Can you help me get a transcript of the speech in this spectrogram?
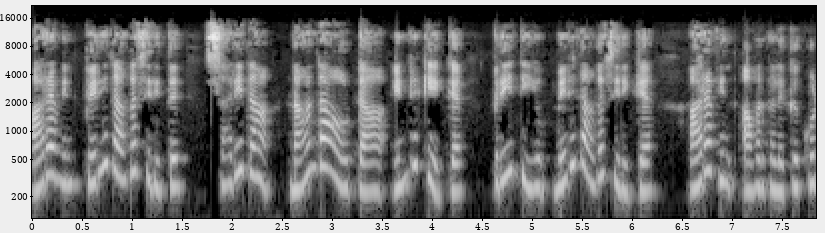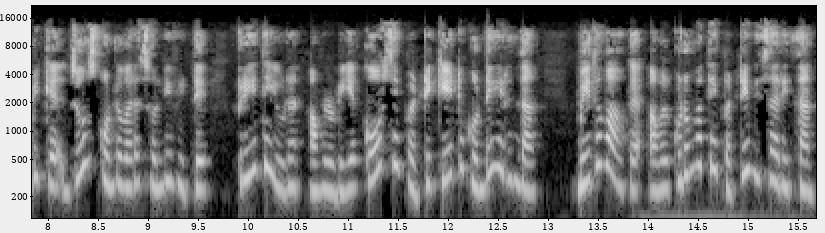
அரவிந்த் பெரிதாக சிரித்து சரிதான் நான் தான் அவுட்டா? என்று கேட்க பிரீத்தியும் மெரிதாக சிரிக்க அரவிந்த் அவர்களுக்கு குடிக்க ஜூஸ் கொண்டு வர சொல்லிவிட்டு பிரீத்தியுடன் அவளுடைய கோர்ஸை பற்றி கேட்டுக்கொண்டே இருந்தான். மெதுவாக அவள் குடும்பத்தை பற்றி விசாரித்தான்.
